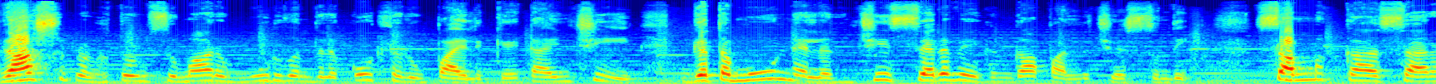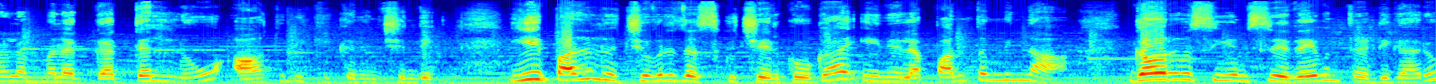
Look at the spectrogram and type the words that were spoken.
రాష్ట్ర ప్రభుత్వం సుమారు మూడు వందల కోట్ల రూపాయలు కేటాయించి గత మూడు నెలల నుంచి శరవేగంగా పనులు చేస్తుంది. సమ్మక్క సారలమ్మల గద్దెలను ఆధునికీకరించింది. ఈ పనులు చివరి దశకు చేరుకోగా ఈ నెల పంతొమ్మిదిన గౌరవ సీఎం శ్రీ రేవంత్ రెడ్డి గారు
